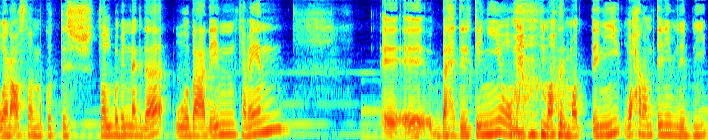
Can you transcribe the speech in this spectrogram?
وأنا أصلا ما كنتش طالبة منك ده. وبعدين كمان بهدلتني ومرمطتني وحرمتني من ابني.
